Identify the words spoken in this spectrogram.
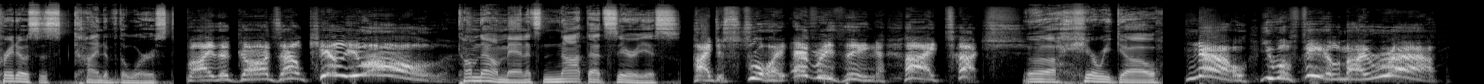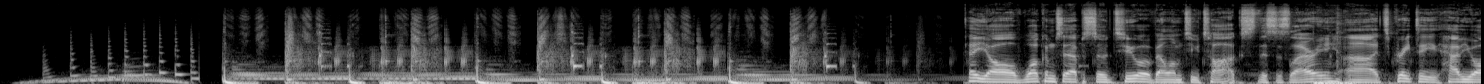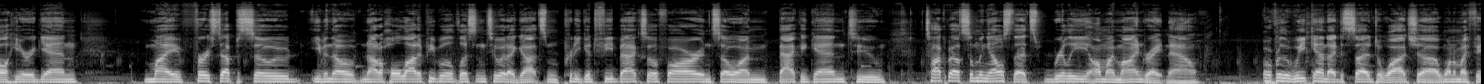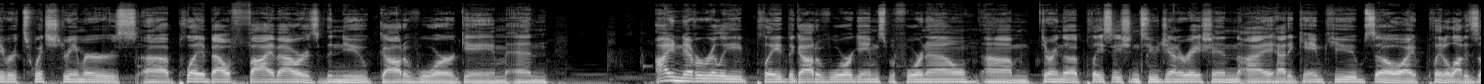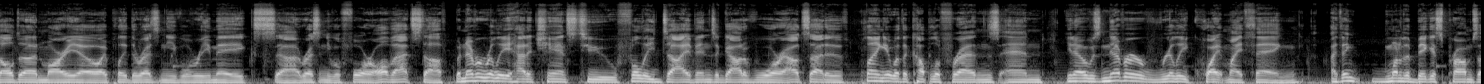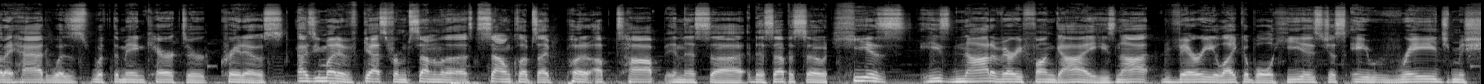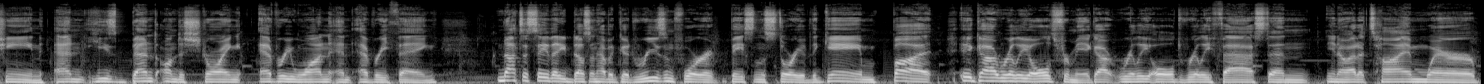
Kratos is kind of the worst. By the gods, I'll kill you all! Calm down, man. It's not that serious. I destroy everything I touch! Ugh, here we go. Now you will feel my wrath! Hey y'all, welcome to episode 2 of LM2 Talks. This is Larry. Uh, it's great to have you all here again. My first episode, even though not a whole lot of people have listened to it, I got some pretty good feedback so far, and so I'm back again to talk about something else that's really on my mind right now. Over the weekend, I decided to watch uh, one of my favorite Twitch streamers uh, play about five hours of the new God of War game, and I never really played the God of War games before now. Um, during the PlayStation 2 generation, I had a GameCube, so I played a lot of Zelda and Mario. I played the Resident Evil remakes, uh, Resident Evil 4, all that stuff, but never really had a chance to fully dive into God of War outside of playing it with a couple of friends, and, you know, it was never really quite my thing. I think one of the biggest problems that I had was with the main character, Kratos. As you might have guessed from some of the sound clips I put up top in this uh, this episode, he is he's not a very fun guy. He's not very likable. He is just a rage machine, and he's bent on destroying everyone and everything. Not to say that he doesn't have a good reason for it based on the story of the game, but it got really old for me. It got really old really fast, and, you know, at a time where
